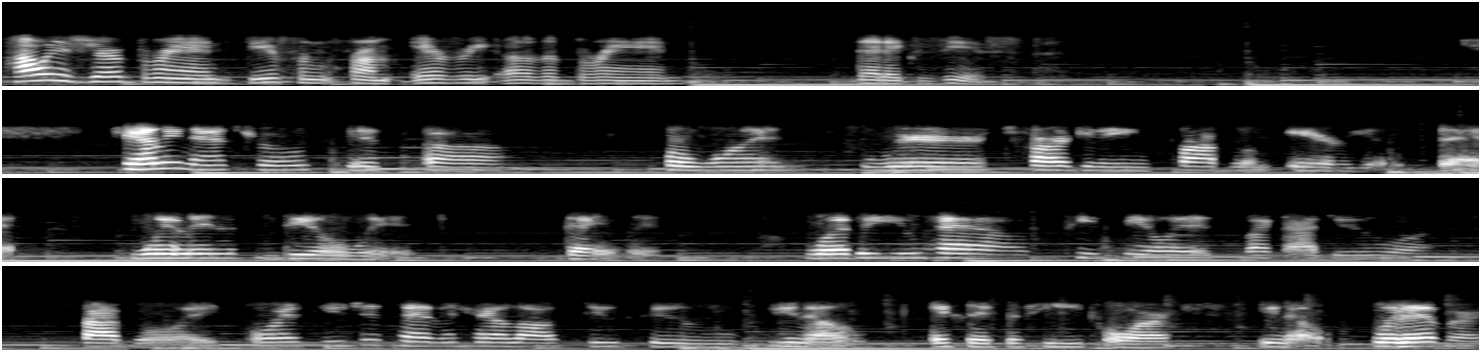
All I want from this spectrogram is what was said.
How is your brand different from every other brand that exists? Kiani Naturals is, uh, for one, we're targeting problem areas that women deal with daily. Whether you have PCOS like I do, or fibroids, or if you just having hair loss due to, you know, excessive heat or, you know, whatever.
